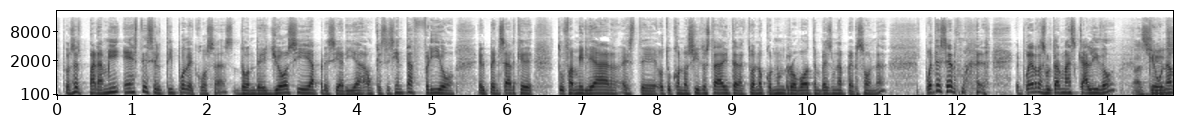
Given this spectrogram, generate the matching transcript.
Entonces, para mí, este es el tipo de cosas donde yo sí apreciaría, aunque se sienta frío el pensar que tu familiar este, o tu conocido está interactuando con un robot en vez de una persona, puede ser, puede resultar más cálido que, una,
